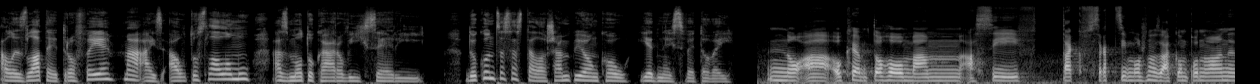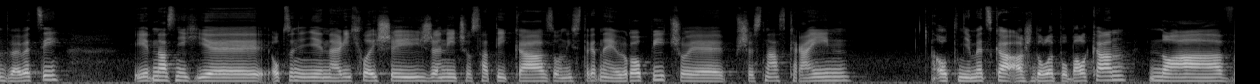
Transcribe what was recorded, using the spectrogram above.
ale zlaté trofeje má aj z autoslalomu a z motokárových sérií. Dokonca sa stala šampiónkou jednej svetovej. No a okrem toho mám asi v, tak v srdci možno zakomponované dve veci. Jedna z nich je ocenenie najrýchlejšej ženy, čo sa týka zóny Strednej Európy, čo je 16 krajín od Nemecka až dole po Balkán. No a v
